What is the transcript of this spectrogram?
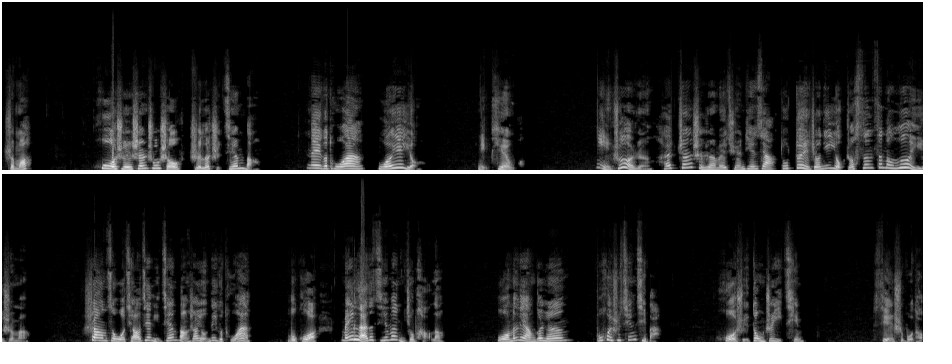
什么？祸水伸出手指了指肩膀，那个图案我也有。你骗我！你这人还真是认为全天下都对着你有着森森的恶意是吗？上次我瞧见你肩膀上有那个图案，不过没来得及问你就跑了。我们两个人不会是亲戚吧？祸水动之以情。现实不同，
